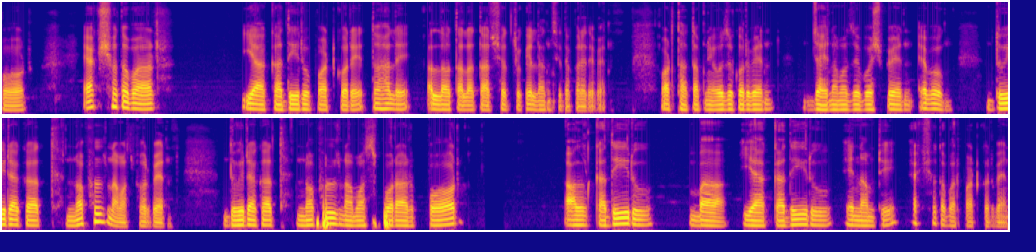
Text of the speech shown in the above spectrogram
পর একশতবার ইয়া কাদিরও পাঠ করে, তাহলে আল্লাহ তালা তার শত্রুকে লাঞ্ছিত করে দেবেন। অর্থাৎ আপনি অজু করবেন জায় নামাজে বসবেন এবং দুই রাকাত নফল নামাজ পড়বেন। দুই রাকাত নফল নামাজ পড়ার পর আল কাদিরু বা ইয়া কাদিরু এই নামটি একশতবার পাঠ করবেন।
